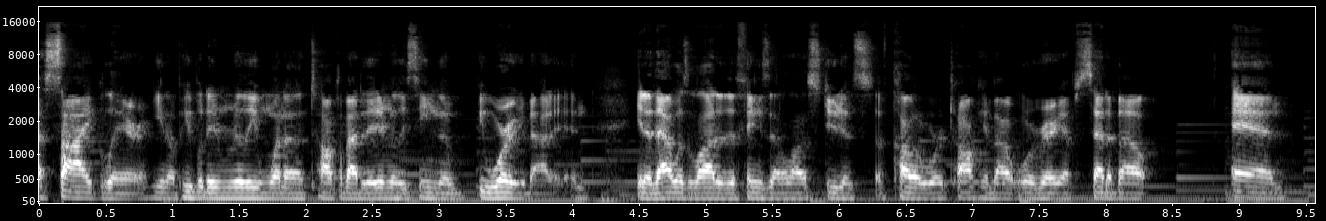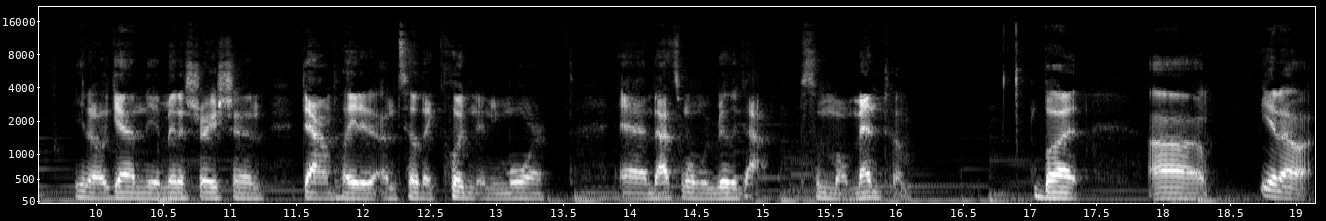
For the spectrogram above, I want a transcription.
a side glare. You know, people didn't really want to talk about it. They didn't really seem to be worried about it. And, you know, that was a lot of the things that a lot of students of color were talking about, were very upset about. And, you know, again, the administration downplayed it until they couldn't anymore. And that's when we really got some momentum. But, um, you know,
